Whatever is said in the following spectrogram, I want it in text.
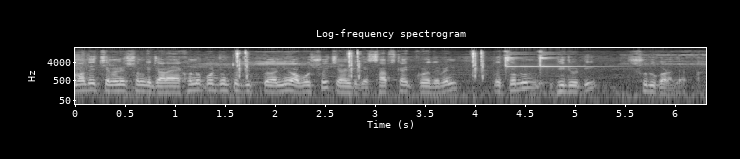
আমাদের চ্যানেলের সঙ্গে যারা এখনও পর্যন্ত যুক্ত হননি, অবশ্যই চ্যানেলটিকে সাবস্ক্রাইব করে দেবেন। তো চলুন, ভিডিওটি শুরু করা যাক।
